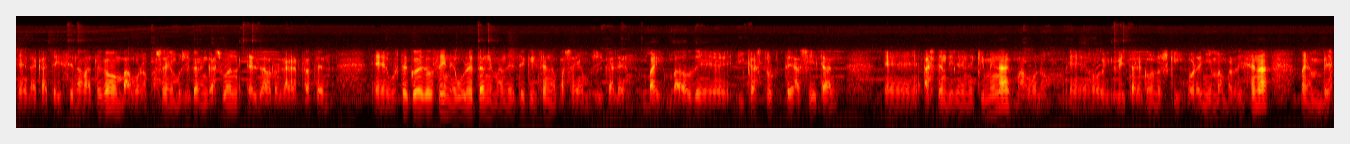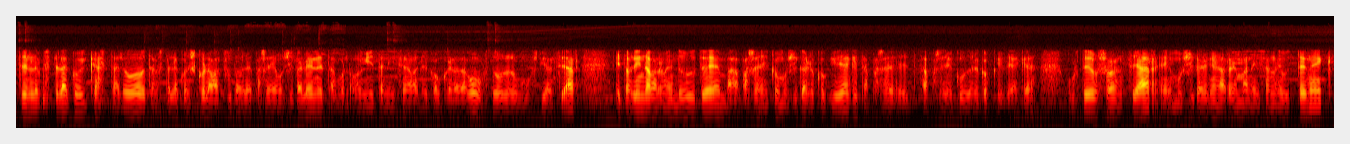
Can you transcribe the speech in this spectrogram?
e, dakate izena bateko, ba, bueno, pasaia musikalen kasuan ez da horrela gertatzen. E, urteko edo zein egunetan eman daiteke izena pasaia musikalen. Bai, badaude ikasturte hasietan e, azten diren ekimenak, ba, bueno, e, bitareko noski orain eman bar dizena, baina bestel, bestelako ikastaro eta bestelako eskola batzu daude pasaia musikalen, eta bueno, horietan izena bateko aukera dago, uste guztian zehar, eta hori nabarmendu dute, ba, pasaiako musikaleko kideak eta pasaiako udeleko kideak, eh? urte osoan zehar, e, musikarekin harremana izan dutenek,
